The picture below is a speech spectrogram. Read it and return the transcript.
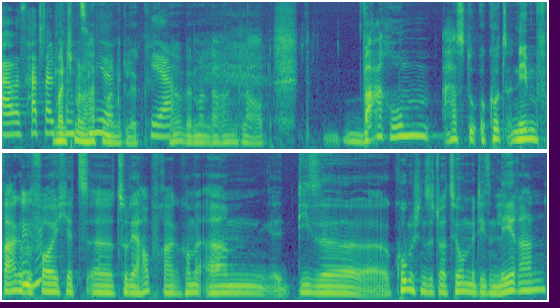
Aber es hat halt Manchmal hat man Glück, ja. ne, wenn man daran glaubt. Warum hast du, kurz Nebenfrage, mhm. bevor ich jetzt äh, zu der Hauptfrage komme, ähm, diese komischen Situationen mit diesen Lehrern,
